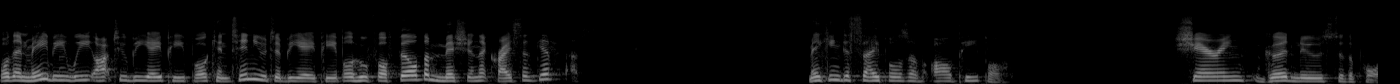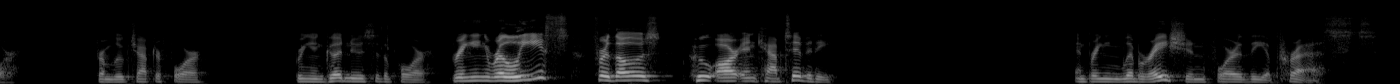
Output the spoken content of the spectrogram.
Well, then maybe we ought to be a people, continue to be a people who fulfill the mission that Christ has given us making disciples of all people, sharing good news to the poor, from Luke chapter 4, bringing good news to the poor, bringing release for those who are in captivity, and bringing liberation for the oppressed.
